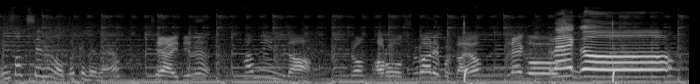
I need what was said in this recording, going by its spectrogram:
우석 씨는 어떻게 되나요? 제 아이디는 한우입니다. 그럼 바로 출발해 볼까요? 레고! 레고!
